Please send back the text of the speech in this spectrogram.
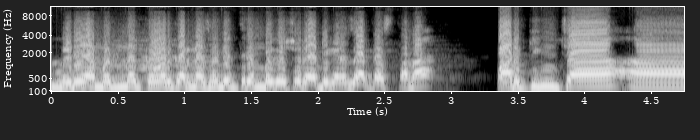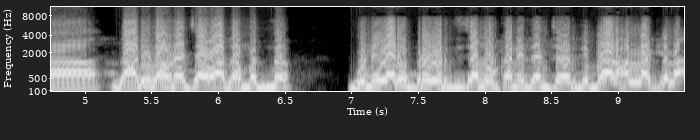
मीडियामधनं कव्हर करण्यासाठी त्र्यंबकेश्वर या ठिकाणी जात असताना पार्किंगच्या अं, गाडी लावण्याच्या वादामधनं गुन्हेगारी प्रवृत्तीच्या लोकांनी त्यांच्यावरती बॅड हल्ला केला.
